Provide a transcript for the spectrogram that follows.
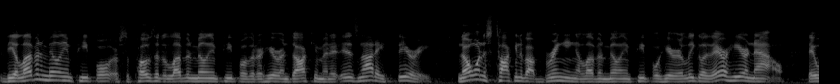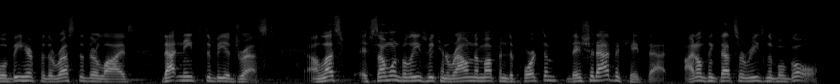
The 11 million people, or supposed 11 million people that are here undocumented, it is not a theory. No one is talking about bringing 11 million people here illegally. They're here now. They will be here for the rest of their lives. That needs to be addressed. Unless, if someone believes we can round them up and deport them, they should advocate that. I don't think that's a reasonable goal.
